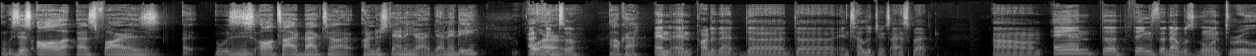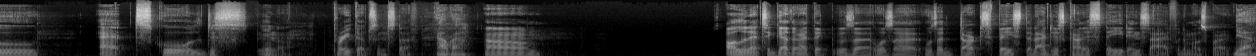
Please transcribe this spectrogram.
was this all as far as uh, was this all tied back to understanding your identity? I think so. Okay. And and part of that the the intelligence aspect, um, and the things that I was going through at school, just you know, breakups and stuff. Okay. Um, all of that together, I think was a was a was a dark space that I just kind of stayed inside for the most part. Yeah.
